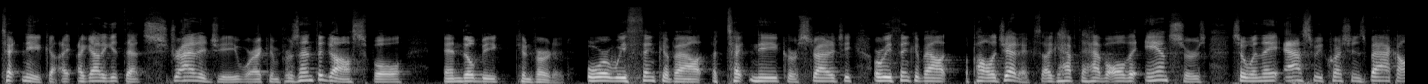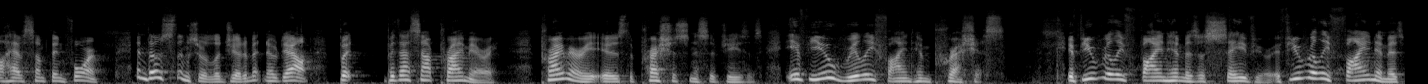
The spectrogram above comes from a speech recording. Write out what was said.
technique. I, I got to get that strategy where I can present the gospel and they'll be converted. Or we think about a technique or strategy, or we think about apologetics. I have to have all the answers, so when they ask me questions back, I'll have something for them. And those things are legitimate, no doubt, but, but that's not primary. Primary is the preciousness of Jesus. If you really find him precious, if you really find him as a savior, if you really find him as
